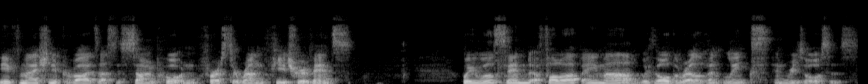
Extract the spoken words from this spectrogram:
The information it provides us is so important for us to run future events. We will send a follow-up email with all the relevant links and resources.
